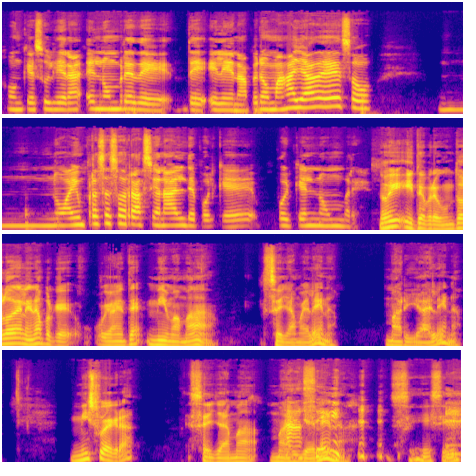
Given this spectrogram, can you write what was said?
con que surgiera el nombre de, de Elena. Pero más allá de eso, no hay un proceso racional de por qué, por qué el nombre. No, y, y te pregunto lo de Elena porque obviamente mi mamá se llama Elena, María Elena. Mi suegra se llama María Ah, ¿sí? Elena. Sí, sí.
